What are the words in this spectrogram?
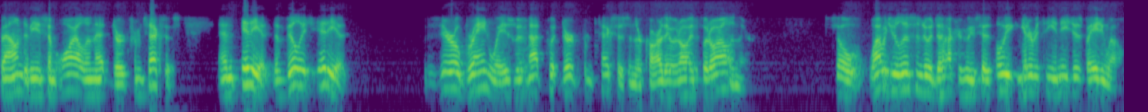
bound to be some oil in that dirt from Texas. An idiot, the village idiot, zero brain waves would not put dirt from Texas in their car. They would always put oil in there. So why would you listen to a doctor who says, oh, you can get everything you need just by eating well?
